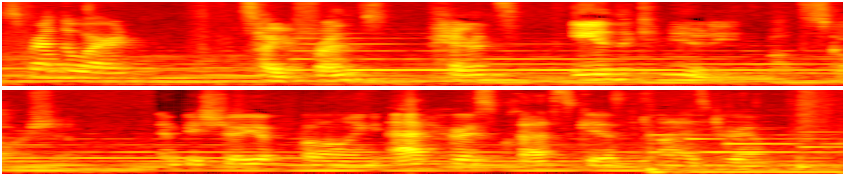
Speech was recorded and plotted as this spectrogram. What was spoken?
Spread the word. Tell your friends, parents, and the community about the scholarship. And be sure you're following at Hurst Class Gift on Instagram.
